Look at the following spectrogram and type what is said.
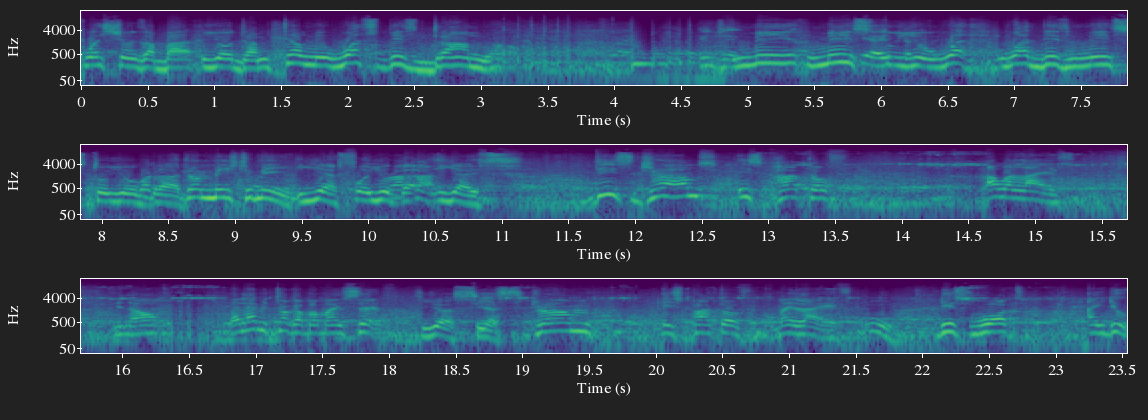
questions about your drum. Tell me what's this drum mean, means Yeah, to you? What what this means to you, what brother? drum means to me. Yeah, for you Brother. guys. Yes. These drums is part of our life, you know. But let me talk about myself. Yes, This yes. drum is part of my life. This is what I do.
